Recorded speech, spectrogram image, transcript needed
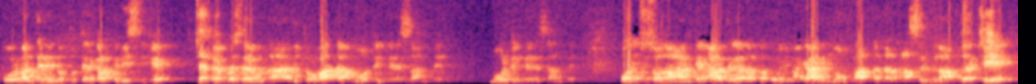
pur mantenendo tutte le caratteristiche, Certo. cioè, questa è una ritrovata molto interessante, molto interessante. Poi ci sono anche altri adattatori, magari non fatta da Hasselblad, che Sì.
